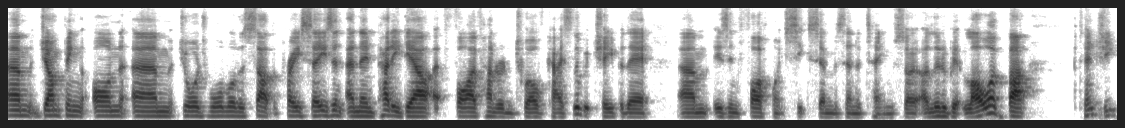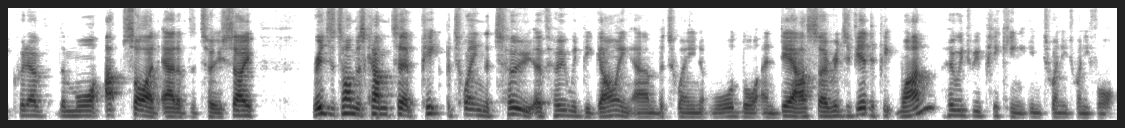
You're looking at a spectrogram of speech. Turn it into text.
um, jumping on um, George Wardlaw to start the preseason. And then Paddy Dow at 512k. It's a little bit cheaper there. Um, is in 5.67% of teams. So a little bit lower, but potentially could have the more upside out of the two. So Rids, the time has come to pick between the two of who would be going um, between Wardlaw and Dow. So, Rids, if you had to pick one, who would you be picking in 2024?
